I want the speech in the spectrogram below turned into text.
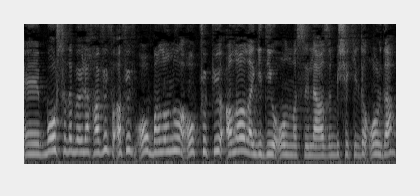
e, borsada böyle hafif hafif o balonu o köpüğü ala ala gidiyor olması lazım bir şekilde orada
